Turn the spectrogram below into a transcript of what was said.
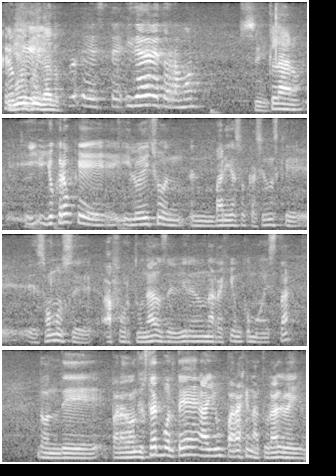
Creo bien que- cuidado. Este, idea de Beto Ramón. Sí. Claro, y yo creo que, y lo he dicho en, en varias ocasiones, que eh, somos eh, afortunados de vivir en una región como esta, donde para donde usted voltee hay un paraje natural bello.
